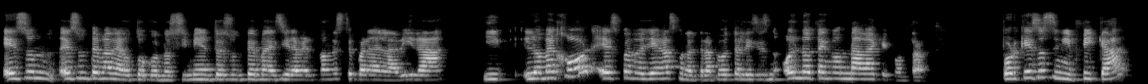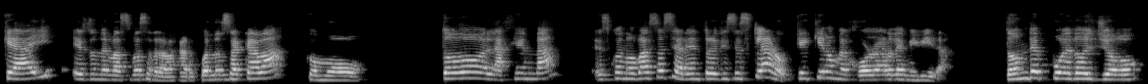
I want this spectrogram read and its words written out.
es un, es un tema de autoconocimiento, es un tema de decir, a ver, ¿dónde estoy parada en la vida? Y lo mejor es cuando llegas con el terapeuta y le dices, hoy no tengo nada que contarte porque eso significa que ahí es donde más vas a trabajar. Cuando se acaba como toda la agenda, es cuando vas hacia adentro y dices, claro, ¿qué quiero mejorar de mi vida? ¿Dónde puedo yo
